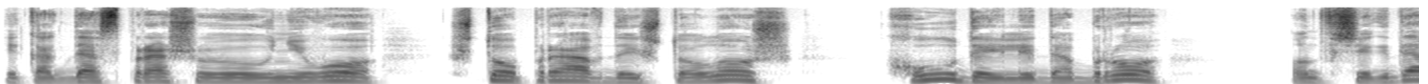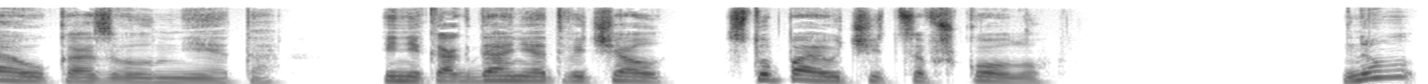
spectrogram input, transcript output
и когда спрашиваю у него, что правда и что ложь, худо или добро, он всегда указывал мне это и никогда не отвечал «ступай учиться в школу». Ну,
